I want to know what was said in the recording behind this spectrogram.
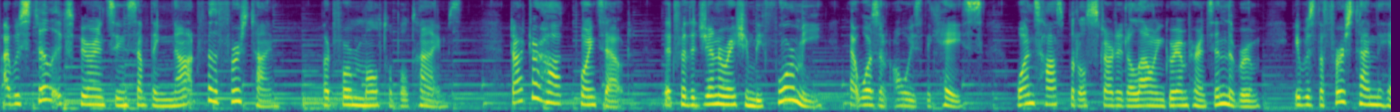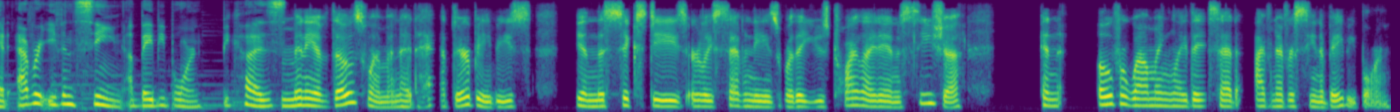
I was still experiencing something not for the first time, but for multiple times. Dr. Haak points out that for the generation before me, that wasn't always the case. Once hospitals started allowing grandparents in the room, it was the first time they had ever even seen a baby born because many of those women had had their babies in the 60s, early 70s, where they used twilight anesthesia. And overwhelmingly, they said, I've never seen a baby born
